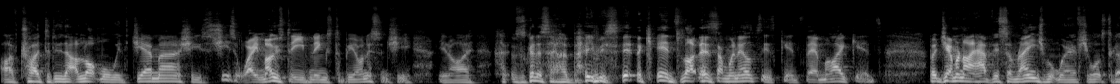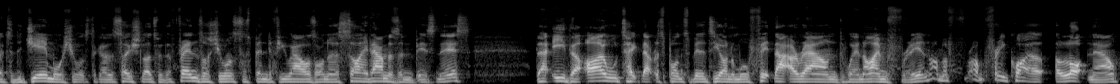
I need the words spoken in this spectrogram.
I've tried to do that a lot more with Gemma. She's she's away most evenings, to be honest, and she, you know, I, I was going to say I babysit the kids like they're someone else's kids. They're my kids. But Gemma and I have this arrangement where if she wants to go to the gym or she wants to go and socialise with her friends or she wants to spend a few hours on her side Amazon business, that either I will take that responsibility on and we'll fit that around when I'm free, and I'm, a, I'm free quite a, a lot now,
